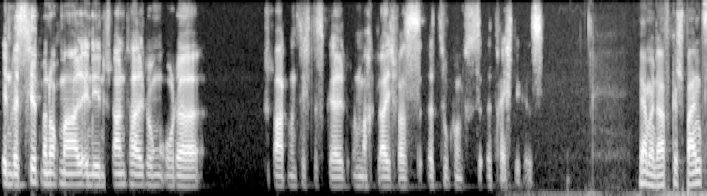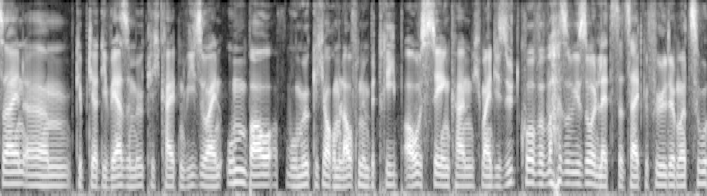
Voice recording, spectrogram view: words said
investiert man nochmal in die Instandhaltung oder spart man sich das Geld und macht gleich was äh, zukunftsträchtiges. Ja, man darf gespannt sein. Ähm, gibt ja diverse Möglichkeiten, wie so ein Umbau womöglich auch im laufenden Betrieb aussehen kann. Ich meine, die Südkurve war sowieso in letzter Zeit gefühlt immer zu.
